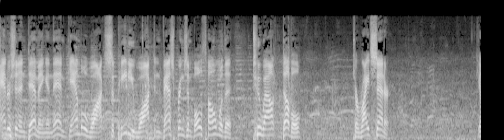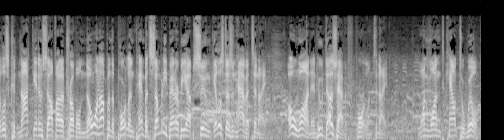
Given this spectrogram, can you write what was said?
Anderson, and Deming, and then Gamble walked, Sapedi walked, and Vest brings them both home with a two out double to right center. Gillis could not get himself out of trouble. No one up in the Portland pen, but somebody better be up soon. Gillis doesn't have it tonight. 0 1, and who does have it for Portland tonight? 1 1 count to Wilk.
